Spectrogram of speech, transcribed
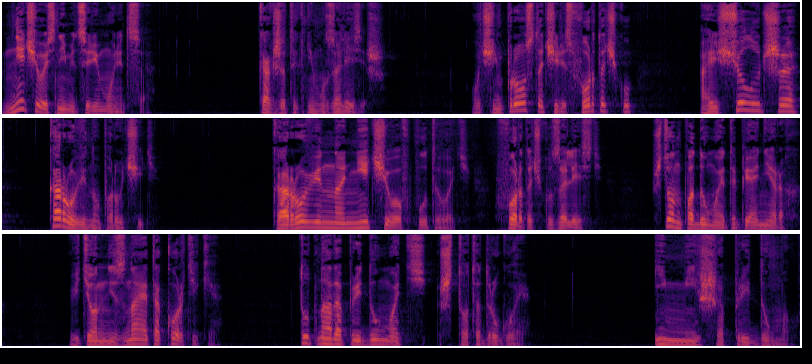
Нечего с ними церемониться». «Как же ты к нему залезешь?» «Очень просто, через форточку». А еще лучше коровину поручить. Коровина нечего впутывать, в форточку залезть. Что он подумает о пионерах? Ведь он не знает о кортике. Тут надо придумать что-то другое. И Миша придумал.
